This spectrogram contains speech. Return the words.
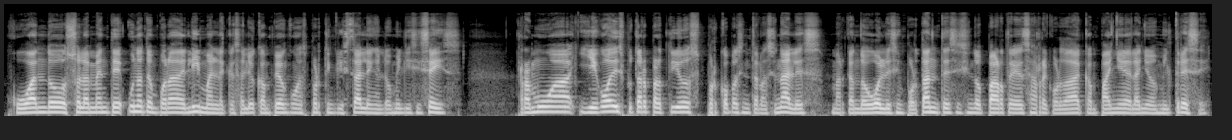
jugando solamente una temporada en Lima en la que salió campeón con Sporting Cristal en el 2016, Ramúa llegó a disputar partidos por copas internacionales, marcando goles importantes y siendo parte de esa recordada campaña del año 2013,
